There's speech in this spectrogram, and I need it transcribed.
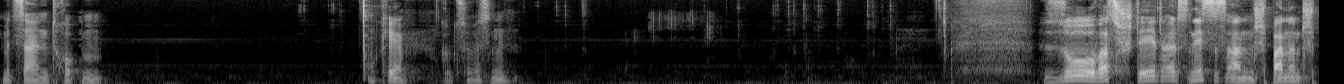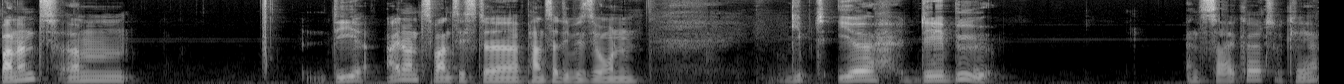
mit seinen Truppen. Okay, gut zu wissen. So, was steht als nächstes an? Spannend, spannend. Ähm, die 21. Panzerdivision gibt ihr Debüt. Encycled, okay.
